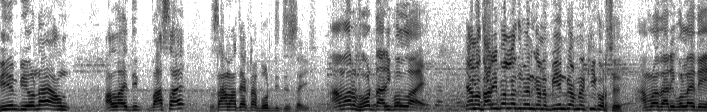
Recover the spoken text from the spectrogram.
বিএমপিও না এখন আল্লাহ দি বাসায় জামাতে একটা ভোট দিতে চাই। আমার ভোট দাড়িপাল্লায়। কেন দাঁড়িপাল্লা দিবেন কেন? বিএনপি আপনার কি করছে? আমরা দাড়িপাল্লায় দেই।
